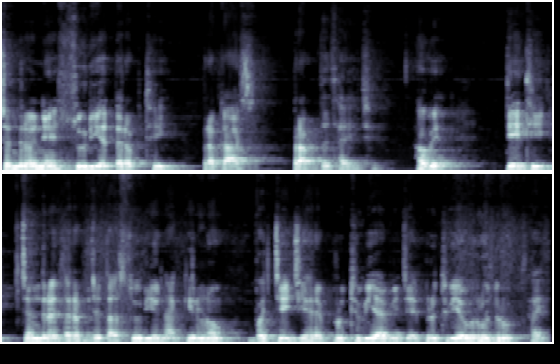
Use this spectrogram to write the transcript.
ચંદ્રને સૂર્ય તરફથી પ્રકાશ પ્રાપ્ત થાય છે. હવે, તેથી ચંદ્ર તરફ જતા સૂર્યના કિરણો વચ્ચે જ્યારે પૃથ્વી આવી જાય, પૃથ્વી અવરોધરૂપ થાય,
